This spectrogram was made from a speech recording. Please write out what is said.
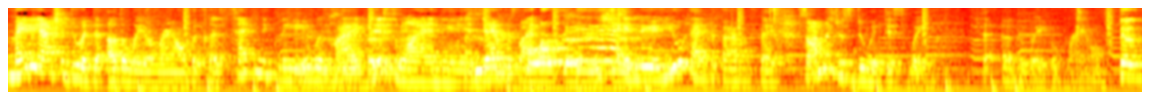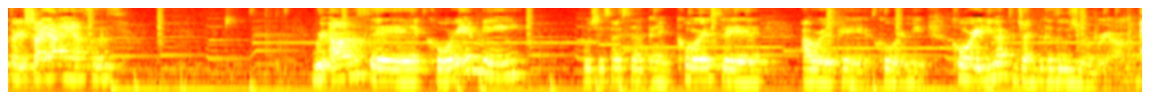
Maybe I should do it the other way around because technically it was like this one, and then Dad was like, oh yeah, and then you had the final say. So I'm gonna just do it this way, the other way around. Two, three, show y'all answers. Brianna said Corey and me, which is herself, and Corey said I wear the pants, Corey me. Corey, you have to drink because it was you and Brianna.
